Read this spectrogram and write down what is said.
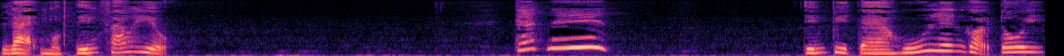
Lại một tiếng pháo hiệu. Katniss! Tiếng Pita hú lên gọi tôi,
